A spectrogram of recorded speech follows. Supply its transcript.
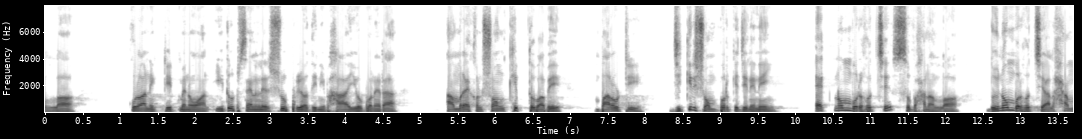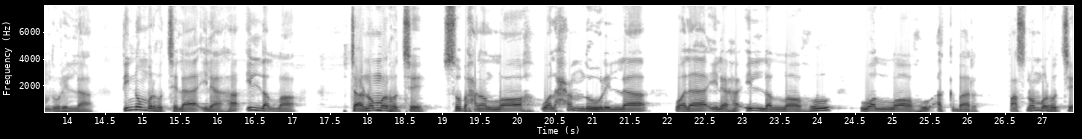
আল্লাহ কোরআনিক ট্রিটমেন্ট ওয়ান ইউটিউব চ্যানেলের সুপ্রিয় দিনী ভাই ও বোনেরা, আমরা এখন সংক্ষিপ্তভাবে বারোটি জিকির সম্পর্কে জেনে নেই। এক নম্বর হচ্ছে সুবহানাল্লাহ, দুই নম্বর হচ্ছে আলহামদুলিল্লাহ, তিন নম্বর হচ্ছে লা ইলাহা ইল্লাল্লাহ, চার নম্বর হচ্ছে সুবহানাল্লাহ, ওয়ালহামদুলিল্লাহ ওয়ালা ইলাহা ইল্লাল্লাহু, ওয়াল্লাহু আকবার। পাঁচ নম্বর হচ্ছে,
